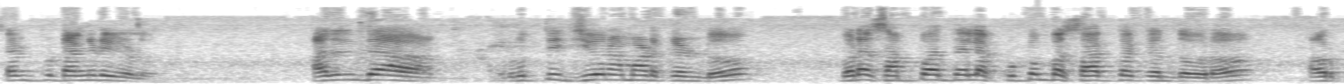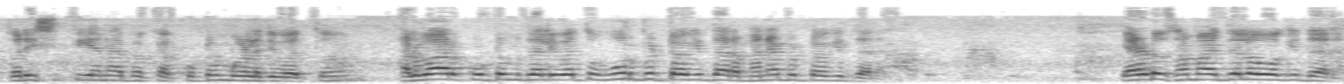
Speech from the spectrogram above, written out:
ಸಣ್ಣ ಪುಟ್ಟ ಅಂಗಡಿಗಳು. ಅದರಿಂದ ವೃತ್ತಿ ಜೀವನ ಮಾಡ್ಕೊಂಡು ಬರೋ ಸಂಪಾದನೆ ಎಲ್ಲ ಕುಟುಂಬ ಸಾಕ್ತಕ್ಕಂಥವ್ರು, ಅವ್ರ ಪರಿಸ್ಥಿತಿ ಏನಾಗಬೇಕು ಆ ಕುಟುಂಬಗಳದ್ದು ಇವತ್ತು? ಹಲವಾರು ಕುಟುಂಬದಲ್ಲಿ ಇವತ್ತು ಊರು ಬಿಟ್ಟು ಹೋಗಿದ್ದಾರೆ, ಮನೆ ಬಿಟ್ಟು ಹೋಗಿದ್ದಾರೆ. ಎರಡು ಸಮಾಜದಲ್ಲೂ ಹೋಗಿದ್ದಾರೆ.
